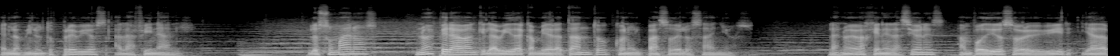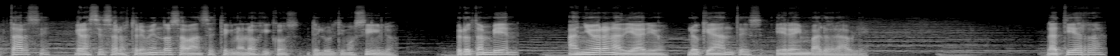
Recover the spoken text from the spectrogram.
en los minutos previos a la final. Los humanos no esperaban que la vida cambiara tanto con el paso de los años. Las nuevas generaciones han podido sobrevivir y adaptarse gracias a los tremendos avances tecnológicos del último siglo, pero también añoran a diario lo que antes era invalorable. La Tierra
